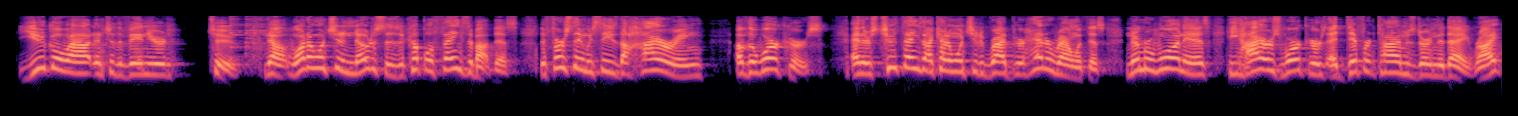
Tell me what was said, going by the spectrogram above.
You go out into the vineyard too. Now, what I want you to notice is a couple of things about this. The first thing we see is the hiring of the workers. And there's two things I kind of want you to wrap your head around with this. Number one is he hires workers at different times during the day, right?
